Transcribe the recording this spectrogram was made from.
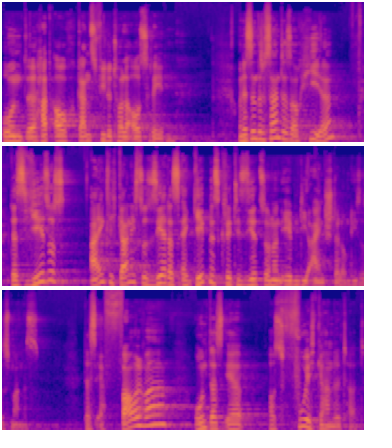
und äh, hat auch ganz viele tolle Ausreden. Und das Interessante ist auch hier, dass Jesus eigentlich gar nicht so sehr das Ergebnis kritisiert, sondern eben die Einstellung dieses Mannes. Dass er faul war und dass er aus Furcht gehandelt hat.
